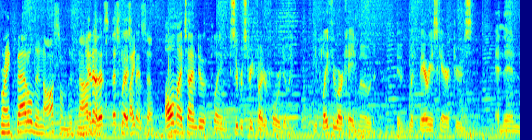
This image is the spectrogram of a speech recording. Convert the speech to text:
ranked battle, then awesome. If not, Yeah, no, that's that's what I spent stuff. all my time doing playing Super Street Fighter 4 doing. You play through arcade mode with various characters, and then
